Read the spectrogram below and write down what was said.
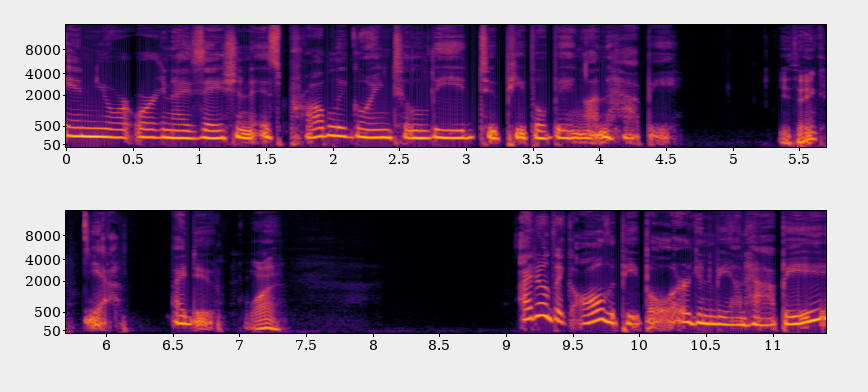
in your organization is probably going to lead to people being unhappy. You think? Yeah. I do. Why? I don't think all the people are going to be unhappy,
